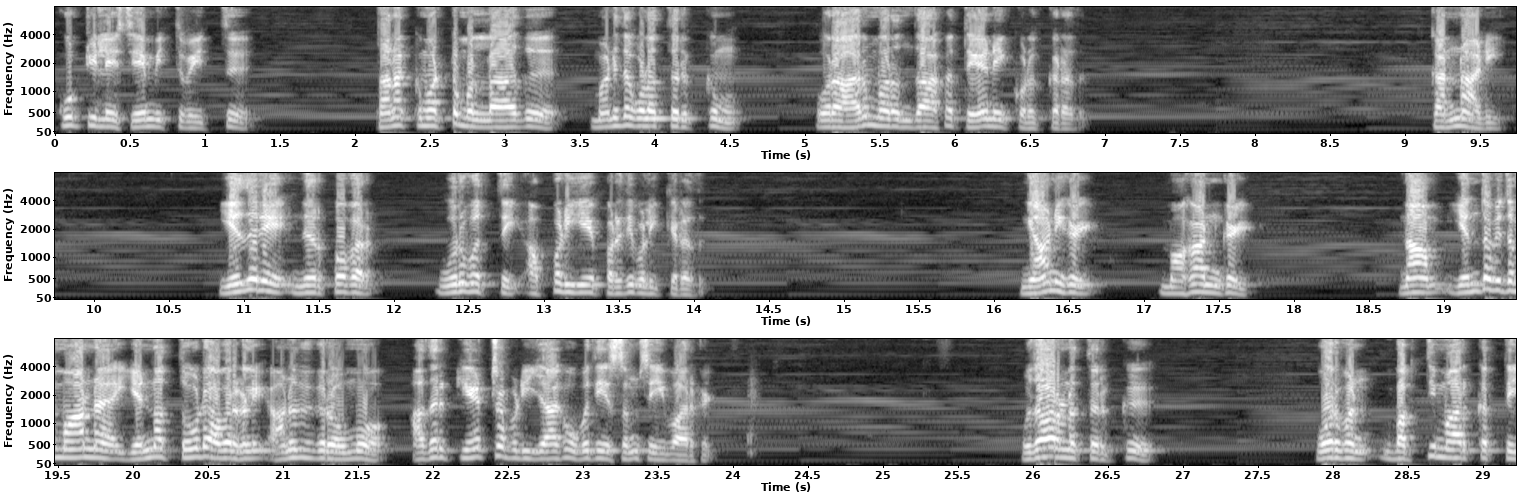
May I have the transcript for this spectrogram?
கூட்டிலே சேமித்து வைத்து தனக்கு மட்டுமல்லாது மனித குலத்திற்கும் ஒரு அருமருந்தாக தேனை கொடுக்கிறது. கண்ணாடி. எதிரே நிற்பவர் உருவத்தை அப்படியே பிரதிபலிக்கிறது. ஞானிகள் மகான்கள் நாம் எந்த விதமான எண்ணத்தோடு அவர்களை அணுகுகிறோமோ அதற்கு ஏற்றபடியாக உபதேசம் செய்வார்கள். உதாரணத்திற்கு ஒருவன் பக்தி மார்க்கத்தை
